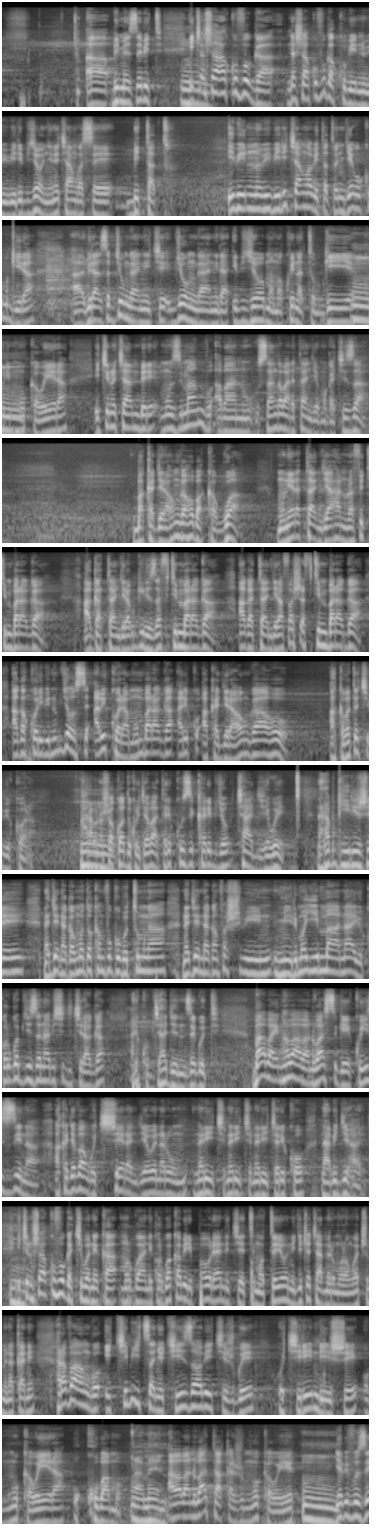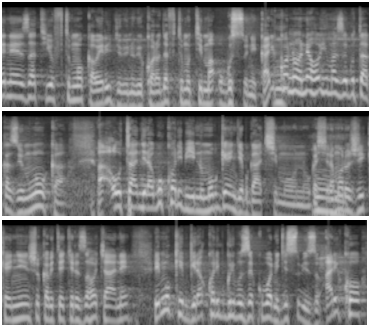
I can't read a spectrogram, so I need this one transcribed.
Ah, bimeze bite? Icyo nshaka kuvuga ndashaka kuvuga ku bintu bibiri byonyine cyangwa se bitatu. Ibintu bibiri cyangwa bitatu ngiye kukubwira ah, biraza byunganira ibyo mama Queen atubwiye kuri mwuka wera. Ikintu cya mbere muzi impamvu abantu usanga baratangiye mu gakiza bakagera aho ngaho bakagwa. Umuntu yaratangiye ahanura afite imbaraga agatangira abwiriza afite imbaraga agatangira afasha afite imbaraga agakora ibintu byose abikorera mu mbaraga ariko akagera aho ngaho akaba atakibikora. Hari abantu bashobora kuba dukurikira bati ariko uzi ko ari byo cya gihe we narabwirije nagendaga mu modoka mvuga ubutumwa nagendaga mfasha imirimo y'imana ibikorwa byiza nabishyigikiraga ariko byagenze gute. Babaye nka ba bantu basigaye ku izina akajya avuga ngo kera ngewe nari um- nari iki nari iki nari iki ariko ntabigihari. Ikintu ushaka kuvuga kiboneka mu rwandiko rwa kabiri paul yandikiye timoteyo ni igice cya mbere umurongo wa cumi na kane haravuga ngo ikibitsanyo cyiza wabikijwe ukirindishe umwuka wera ukubamo. Amen. Aba bantu batakaje umwuka wera. Yabivuze neza ati iyo ufite umwuka wera ibyo bintu bikora udafite umutima ugusunika. Ariko noneho iyo umaze gutakaza uyu mwuka utangira gukora ibintu mu bwenge bwa kimuntu. Ugashyiramo logike nyinshi ukabitekerezaho cyane. Rimwe ukibwira ko ari bwo uri buze kubona igisubizo. Ariko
